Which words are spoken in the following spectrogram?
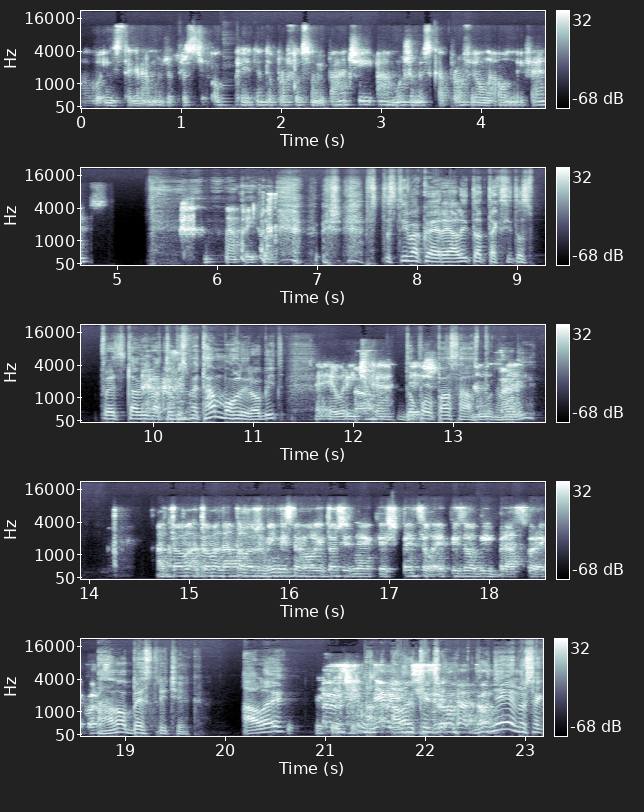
Alebo Instagramu, že proste, OK, tento profil sa mi páči, a môžeme ska profil na OnlyFans. Napríklad. S tým, ako je realita, tak si to predstavím a to by sme tam mohli robiť. Eurička. Do pol pása aspoň, a to ma, to ma napadlo, že my by sme mohli točiť nejaké špeciál epizódy Bratstvo Records. Áno, bez tričiek. Ale... Neviem, ale keď, no nie, no však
